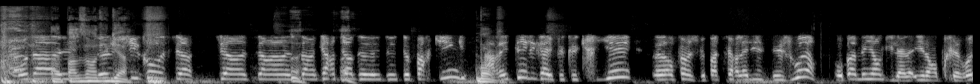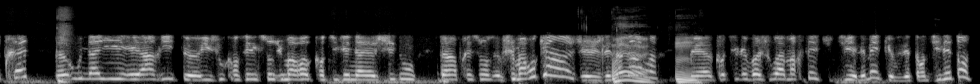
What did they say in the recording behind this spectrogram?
On a Ah, euh, du gars. Chico, c'est un, un, un, c'est un gardien de, de, de parking. Bon. Arrêtez les gars, il fait que crier. Euh, enfin, je vais pas te faire la liste des joueurs. Aubameyang, il, a, il est en pré-retraite. Euh, Ounaï et Harit, euh, ils jouent qu'en sélection du Maroc. Quand ils viennent euh, chez nous, t'as l'impression... de- Je suis marocain, hein, je, je les Ouais, adore. ouais. hein. Hmm. Mais euh, quand tu les vois jouer à Marseille, tu te dis, eh, les mecs, vous êtes en dilettante.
